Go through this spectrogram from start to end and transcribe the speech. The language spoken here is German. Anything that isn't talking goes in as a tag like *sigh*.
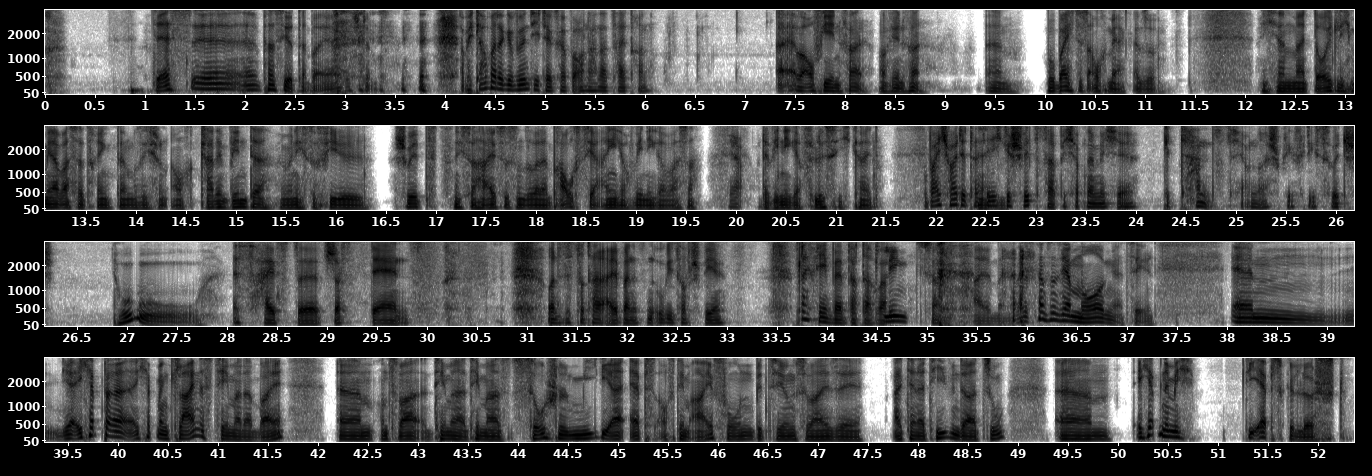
Das äh, passiert dabei, ja, das stimmt. *laughs* Aber ich glaube, da gewöhnt sich der Körper auch nach einer Zeit dran. Äh, aber auf jeden Fall, auf jeden Fall. Ähm, wobei ich das auch merke. Also wenn ich dann mal deutlich mehr Wasser trinke, dann muss ich schon auch, gerade im Winter, wenn man nicht so viel schwitzt, es nicht so heiß ist und so weiter, dann brauchst du ja eigentlich auch weniger Wasser. Ja. Oder weniger Flüssigkeit. Wobei ich heute tatsächlich ähm, geschwitzt habe. Ich habe nämlich äh, getanzt. Ich habe ein neues Spiel für die Switch. Uh. Es heißt äh, Just Dance. Und es ist total albern, es ist ein Ubisoft-Spiel. Vielleicht reden wir einfach darüber. Klingt schon albern. Aber das kannst du uns ja morgen erzählen. Ähm, ja, ich habe äh, ich hab ein kleines Thema dabei. Ähm, und zwar Thema, Thema Social Media Apps auf dem iPhone, beziehungsweise Alternativen dazu. Ähm, ich habe nämlich die Apps gelöscht.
